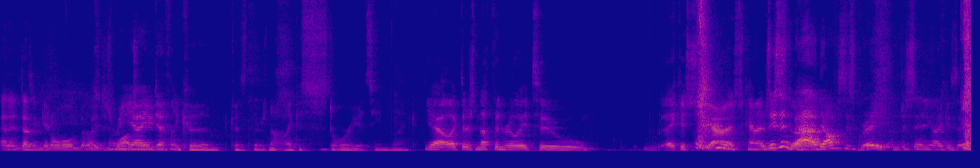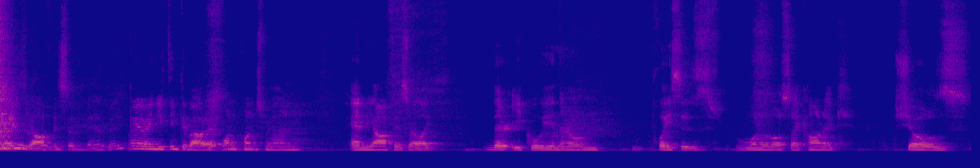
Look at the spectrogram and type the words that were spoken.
and it doesn't get old, but like just I mean, watch yeah, it. you definitely could because there's not like a story. It seems like. Yeah, like there's nothing really to like. It's yeah, it's kind of Which just, isn't uh, bad. The Office is great. I'm just saying, like, is it like the Office of anime? I mean, you think about it, One Punch Man and The Office are like they're equally in their own places. One of the most iconic shows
